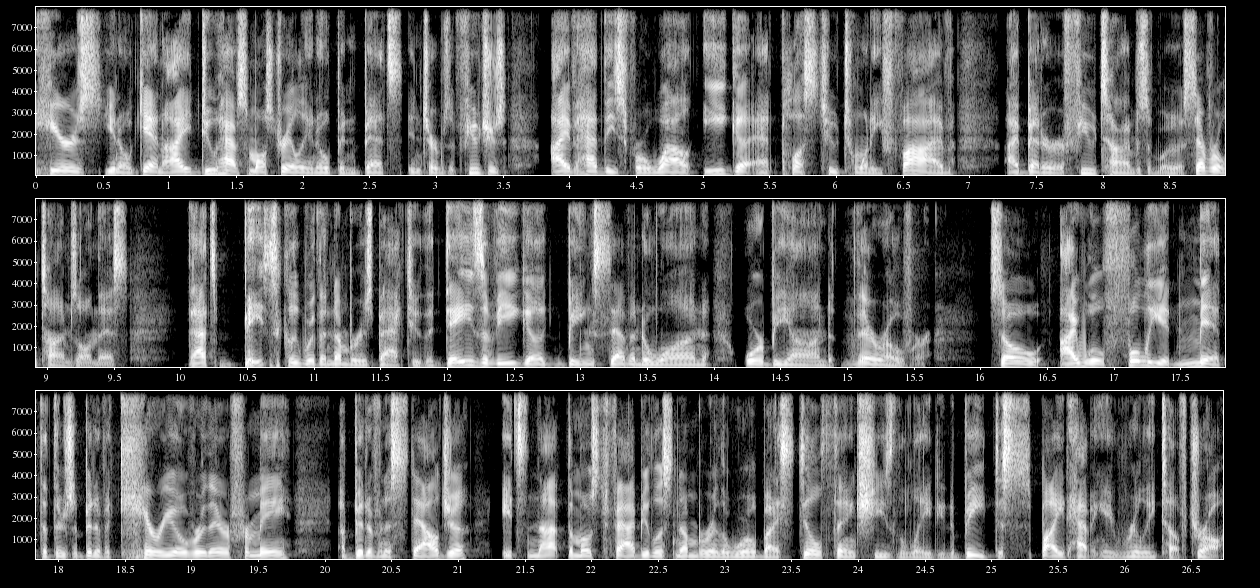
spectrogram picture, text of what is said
here's, you know, again, I do have some Australian Open bets in terms of futures. I've had these for a while. Iga at plus 225. I bet her a few times, several times on this. That's basically where the number is back to. The days of Iga being seven to one or beyond, they're over. So I will fully admit that there's a bit of a carryover there for me, a bit of nostalgia. It's not the most fabulous number in the world, but I still think she's the lady to beat, despite having a really tough draw.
